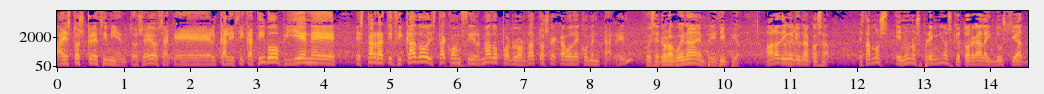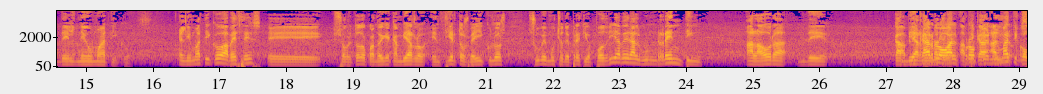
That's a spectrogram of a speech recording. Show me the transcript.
a estos crecimientos. ¿eh? O sea que el calificativo viene, está ratificado, está confirmado por los datos que acabo de comentar. ¿eh? Pues enhorabuena en principio. Ahora digo yo una cosa. Estamos en unos premios que otorga la industria del neumático. El neumático a veces, eh, sobre todo cuando hay que cambiarlo en ciertos vehículos, sube mucho de precio. ¿Podría haber algún renting a la hora de cambiarlo al propio neumático.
